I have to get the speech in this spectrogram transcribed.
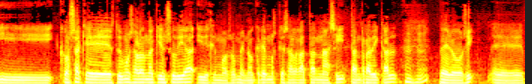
Y cosa que estuvimos hablando aquí en su día y dijimos, hombre, no queremos que salga tan así, tan radical, pero sí, eh,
